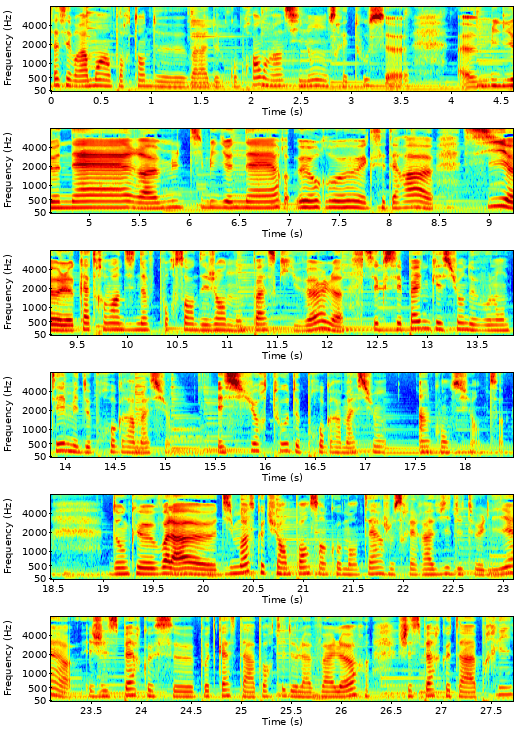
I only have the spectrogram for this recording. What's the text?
Ça, c'est vraiment important de, voilà, de le comprendre. Hein. Sinon, on serait tous euh, euh, millionnaires, euh, multimillionnaires, heureux, etc. Si 99% des gens n'ont pas ce qu'ils veulent, c'est que c'est pas une question de volonté, mais de programmation. Et surtout de programmation inconsciente. Donc voilà, dis-moi ce que tu en penses en commentaire, je serais ravie de te lire. J'espère que ce podcast t'a apporté de la valeur, j'espère que tu as appris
